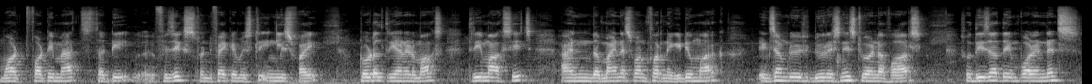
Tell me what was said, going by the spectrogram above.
40 maths, 30 uh, physics, 25 chemistry, English 5, total 300 marks, 3 marks each and the minus 1 for negative mark. Exam duration is 2 and a half hours. So these are the important dates.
